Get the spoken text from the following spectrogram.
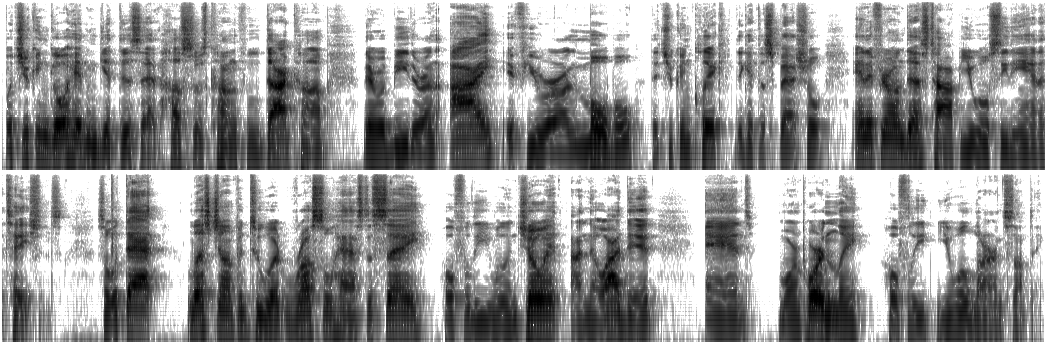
But you can go ahead and get this at hustlerskungfu.com. There would be either an I if you are on mobile that you can click to get the special. And if you're on desktop, you will see the annotations. So, with that, let's jump into what Russell has to say. Hopefully, you will enjoy it. I know I did. And more importantly, hopefully, you will learn something.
